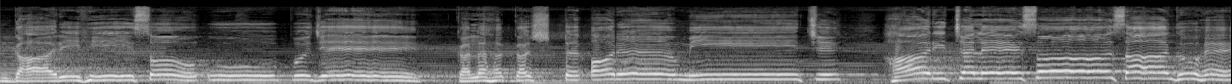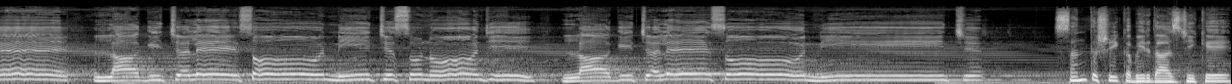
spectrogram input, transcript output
गारी ही सो उपजे, कलह कष्ट और मीच। हारी चले सो साधु है, लागी चले सो नीच सुनो जी, लागी चले सो नीच। संत श्री कबीरदास जी के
